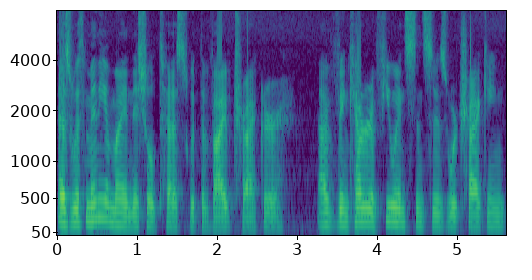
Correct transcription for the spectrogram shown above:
As with many of my initial tests with the Vive tracker, I've encountered a few instances where tracking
